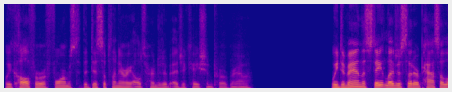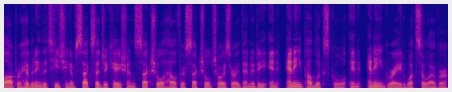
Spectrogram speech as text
We call for reforms to the Disciplinary Alternative Education Program. We demand the state legislature pass a law prohibiting the teaching of sex education, sexual health, or sexual choice or identity in any public school, in any grade whatsoever,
